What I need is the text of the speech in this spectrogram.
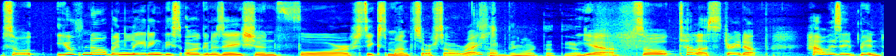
so, you've now been leading this organization for six months or so, right? Something like that, yeah. Yeah. So, tell us straight up, how has it been?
